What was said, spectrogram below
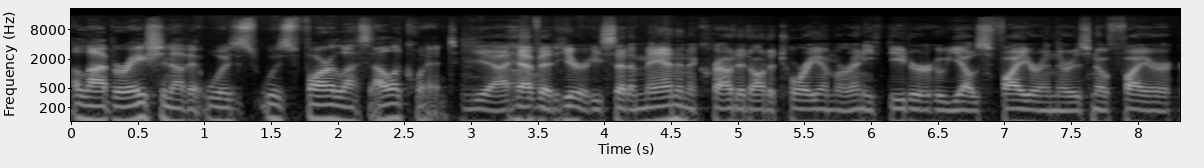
elaboration of it was was far less eloquent. Yeah, I have um, it here. He said, "A man in a crowded auditorium or any theater who yells fire and there is no fire,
